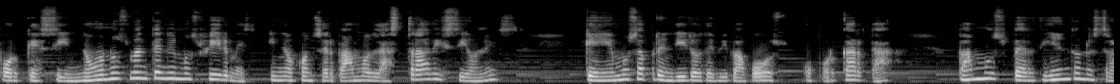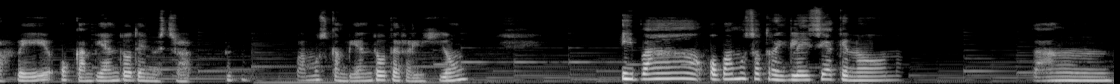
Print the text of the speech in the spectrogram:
porque si no nos mantenemos firmes y no conservamos las tradiciones que hemos aprendido de viva voz o por carta, vamos perdiendo nuestra fe o cambiando de nuestra vamos cambiando de religión y va o vamos a otra iglesia que no nos dan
